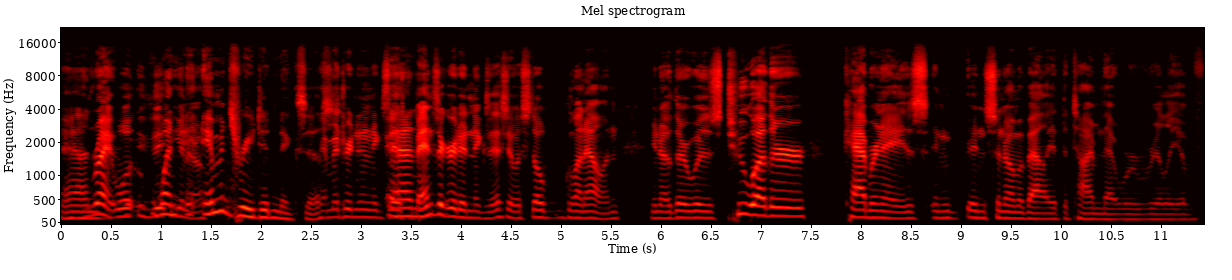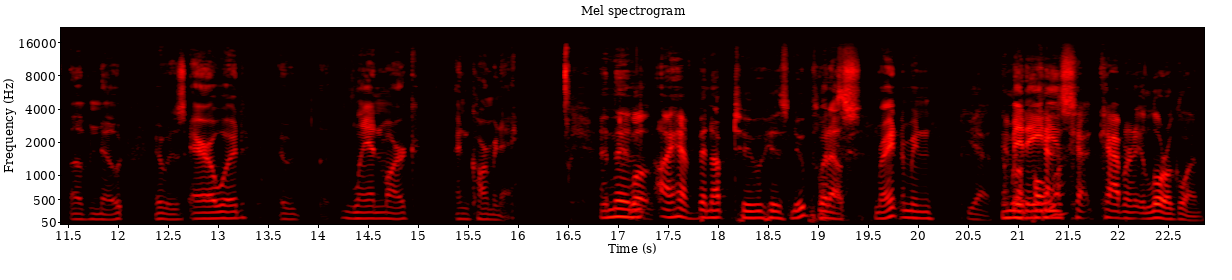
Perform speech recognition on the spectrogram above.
And Right, well, the- when you know- imagery didn't exist. Imagery didn't exist. And- Benziger didn't exist. It was still Glen Ellen. You know, there was two other Cabernets in, in Sonoma Valley at the time that were really of, of note. It was Arrowwood, it was uh, Landmark, and Carmenet. And then Well- I have been up to his new place. What else? Right? I mean, Yeah, mid eighties Ca- Cabernet, Laurel Glen.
